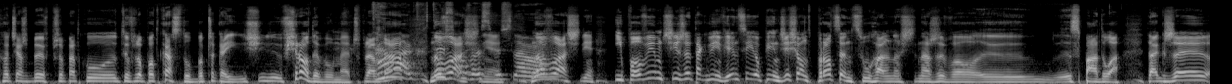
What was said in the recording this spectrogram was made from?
chociażby w przypadku Tyflo Podcastu, bo czekaj, w środę był mecz, prawda? Tak, no właśnie. No właśnie. I powiem ci, że tak mniej więcej o 50% słuchalność na żywo yy, spadła. Także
